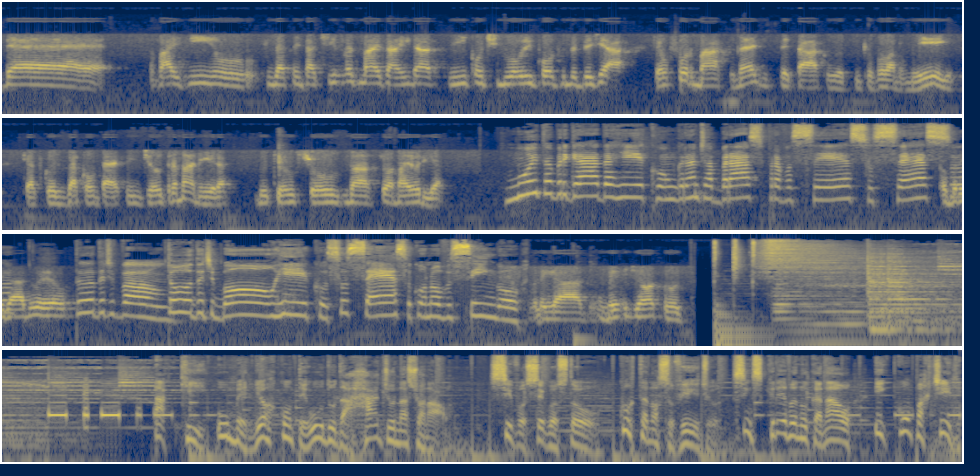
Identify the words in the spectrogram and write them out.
É, vai vir o fim das tentativas, mas ainda assim continua o encontro do EBGA, que é um formato né, de espetáculo, assim, que eu vou lá no meio, que as coisas acontecem de outra maneira do que os shows na sua maioria. Muito obrigada, Rico. Um grande abraço para você. Sucesso. Obrigado, eu. Tudo de bom. Tudo de bom, Rico. Sucesso com o novo single. Obrigado. Um beijão a todos. Aqui, o melhor conteúdo da Rádio Nacional. Se você gostou, curta nosso vídeo, se inscreva no canal e compartilhe.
